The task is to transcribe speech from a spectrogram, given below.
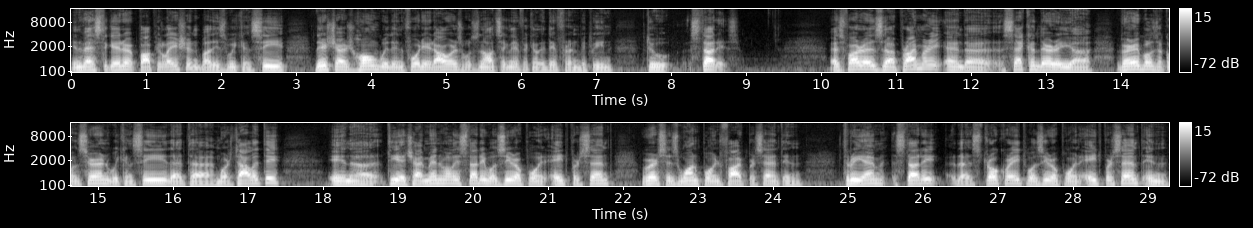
investigator population, but as we can see, discharge home within 48 hours was not significantly different between two studies. As far as uh, primary and uh, secondary uh, variables are concerned, we can see that mortality in a THI minimalist study was 0.8% versus 1.5% in 3M study. The stroke rate was 0.8% in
